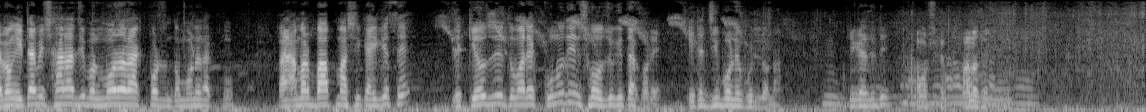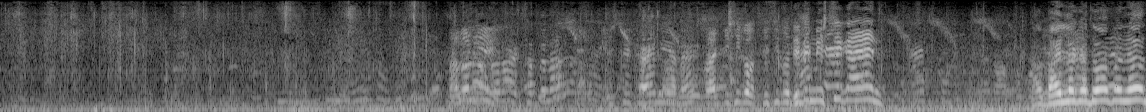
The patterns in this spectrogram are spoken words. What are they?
এবং এটা আমি সারা জীবন মরার আগ পর্যন্ত মনে রাখব। আর আমার বাপ মা শিখাই গেছে যে কেউ যদি তোমার কোনোদিন সহযোগিতা করে এটা জীবনে ভুললো না। ঠিক আছে দিদি? নমস্কার ভালো থাকবেন ভালো নেই আর দিছি গো, দিছি গো, দিদি মিষ্টি খায়েন। আর বাইরে দোয়া করেন।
